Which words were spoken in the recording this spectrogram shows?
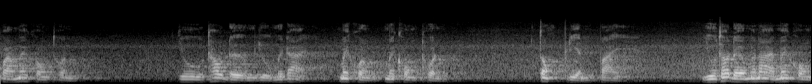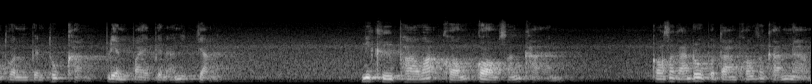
ความไม่คงทน อยู่เท่าเดิมอยู่ไม่ได้ ไม่คงไม่คงทน ต้องเปลี่ยนไป อยู่เท่าเดิมไม่ได้ ไม่คงทนเป็นทุกขังเปลี่ยนไปเป็นอนิจจังนี่คือภาวะของกองสังขารกองสังขารรูปตามของสังขารนาม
